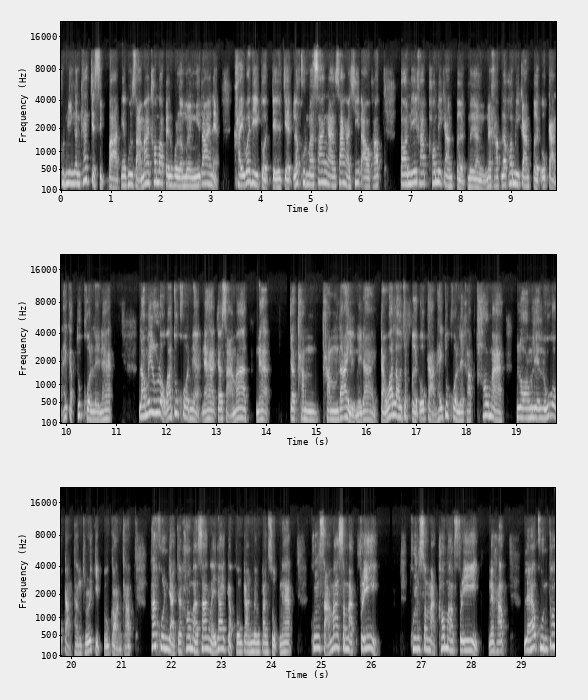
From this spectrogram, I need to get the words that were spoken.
คุณมีเงินแค่เจ็ดสิบาทเนี่ยคุณสามารถเข้ามาเป็นพลเมืองนี้ได้เนี่ย ใครว่าดีกดเจเจ็ดแล้วคุณมาสร้างงานสร้างอาชีพเอาครับ ตอนนี้ครับเขามีการเปิดเมืองนะครับ แล้วเขามีการเปิดโอกาสให้กับทุกคนเลยนะฮะเราไม่รู้หรอกว่าทุกคนเนี่ยนะฮะจะสามารถนะฮะ จะทำทำได้หรือไม่ได้ แต่ว่าเราจะเปิดโอกาสให้ทุกคนเลยครับ เข้ามาลองเรียนรู้โอกาสทางธุรกิจดูก่อนครับ ถ้าคุณอยากจะเข้ามาสร้างรายได้กับโครงการเมืองปันสุขนะฮะคุณสามารถสมัครฟรี คุณสมัครเข้ามาฟรีนะครับ แล้วคุณก็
